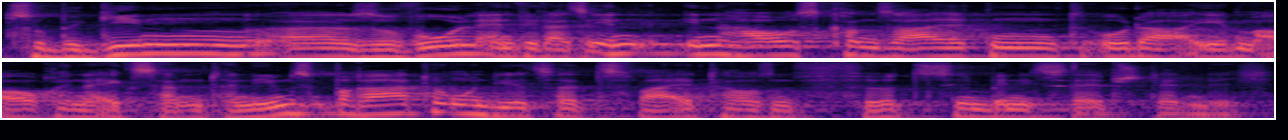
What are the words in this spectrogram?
zu Beginn äh, sowohl entweder als In-House-Consultant oder eben auch in der externen Unternehmensberatung und jetzt seit 2014 bin ich selbstständig.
